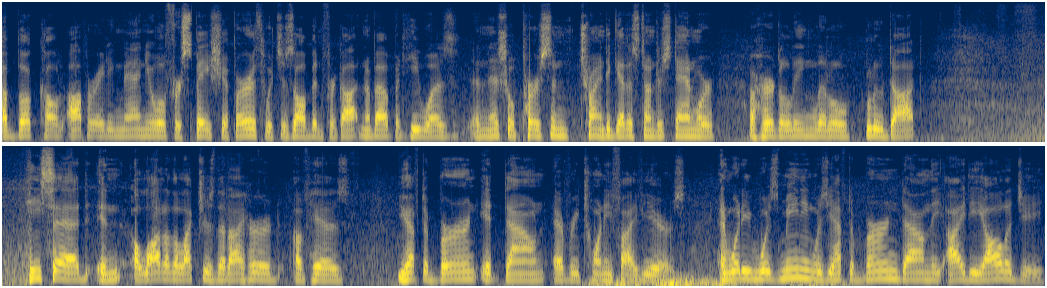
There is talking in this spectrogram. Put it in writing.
a book called Operating Manual for Spaceship Earth, which has all been forgotten about, but he was initial person trying to get us to understand we're a hurtling little blue dot. He said in a lot of the lectures that I heard of his you have to burn it down every 25 years. And what he was meaning was you have to burn down the ideology.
